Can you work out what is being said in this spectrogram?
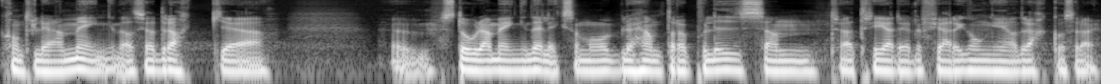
kontrollera mängd. Alltså jag drack eh, eh, stora mängder liksom och blev hämtad av polisen tror jag, tredje eller fjärde gången jag drack. och sådär.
